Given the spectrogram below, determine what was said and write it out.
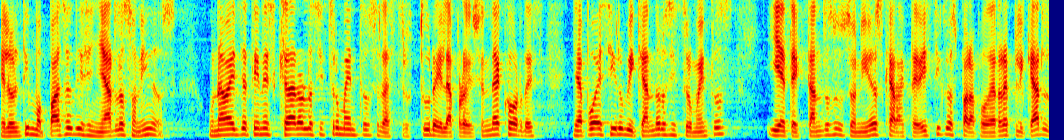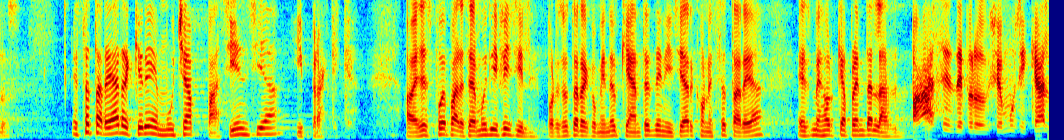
El último paso es diseñar los sonidos. Una vez ya tienes claro los instrumentos, la estructura y la progresión de acordes, ya puedes ir ubicando los instrumentos y detectando sus sonidos característicos para poder replicarlos. Esta tarea requiere de mucha paciencia y práctica. A veces puede parecer muy difícil, por eso te recomiendo que antes de iniciar con esta tarea es mejor que aprendas las bases de producción musical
